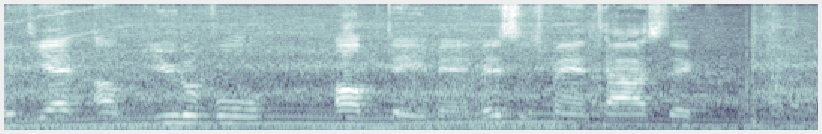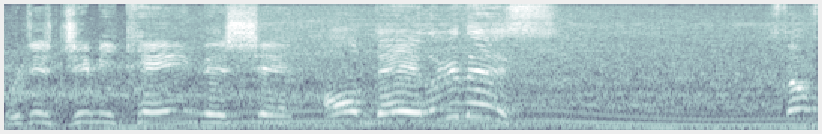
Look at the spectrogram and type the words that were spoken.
with yet a beautiful update, man. This is fantastic. We're just gymkhana this shit all day. Look at this. Stuff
